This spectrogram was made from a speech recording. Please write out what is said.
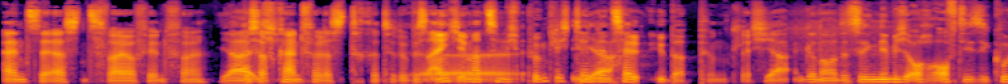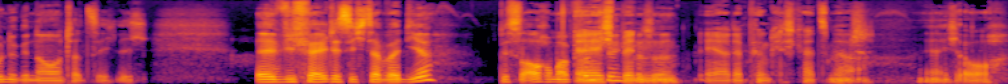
eins der ersten zwei auf jeden Fall. Ja, du bist ich- auf keinen Fall das dritte. Du bist eigentlich immer Äh, ziemlich pünktlich, ja. tendenziell überpünktlich. Ja, genau. Deswegen nehme ich auch auf die Sekunde genau tatsächlich. Äh, wie verhält es sich da bei dir? Bist du auch immer Äh, pünktlich? ich bin Also- eher der Pünktlichkeitsmensch. Ja, ich auch.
